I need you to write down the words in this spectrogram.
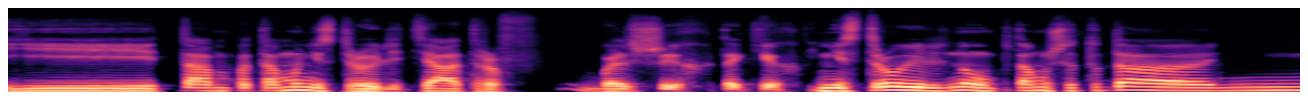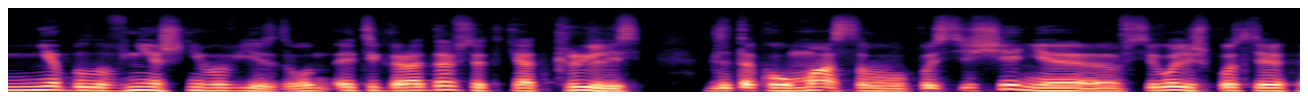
и там потому не строили театров больших таких, не строили, ну, потому что туда не было внешнего въезда. Вот эти города все-таки открылись для такого массового посещения всего лишь после,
